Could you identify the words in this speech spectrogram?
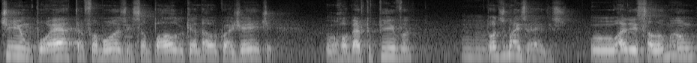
tinham um poeta famoso em São Paulo que andava com a gente, o Roberto Piva uhum. todos mais velhos. O Ali Salomão.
